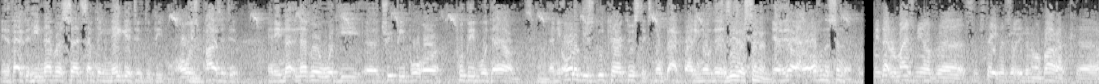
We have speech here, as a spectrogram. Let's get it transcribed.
And the fact that he never said something negative to people, always hmm. positive. And he ne- never would he uh, treat people or put people down. Hmm. And he, all of these good characteristics, no backbiting, no this. These are sunnah. Yeah, they are all from the sunnah. Mean, that reminds me of uh, some statements of Ibn Mubarak, uh,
